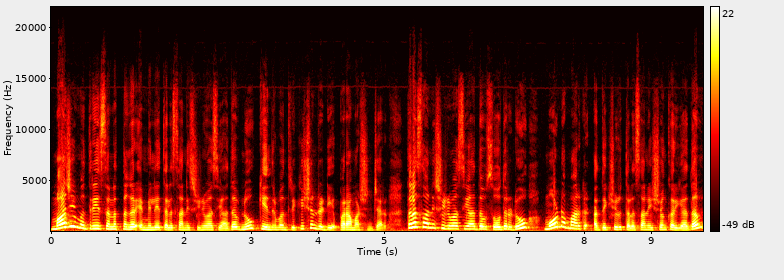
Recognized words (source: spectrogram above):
మాజీ మంత్రి సనత్ నగర్ ఎమ్మెల్యే తలసాని శ్రీనివాస్ యాదవ్ను కేంద్ర మంత్రి కిషన్ రెడ్డి పరామర్శించారు. తలసాని శ్రీనివాస్ యాదవ్ సోదరుడు మోండ మార్కెట్ అధ్యక్షుడు తలసాని శంకర్ యాదవ్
